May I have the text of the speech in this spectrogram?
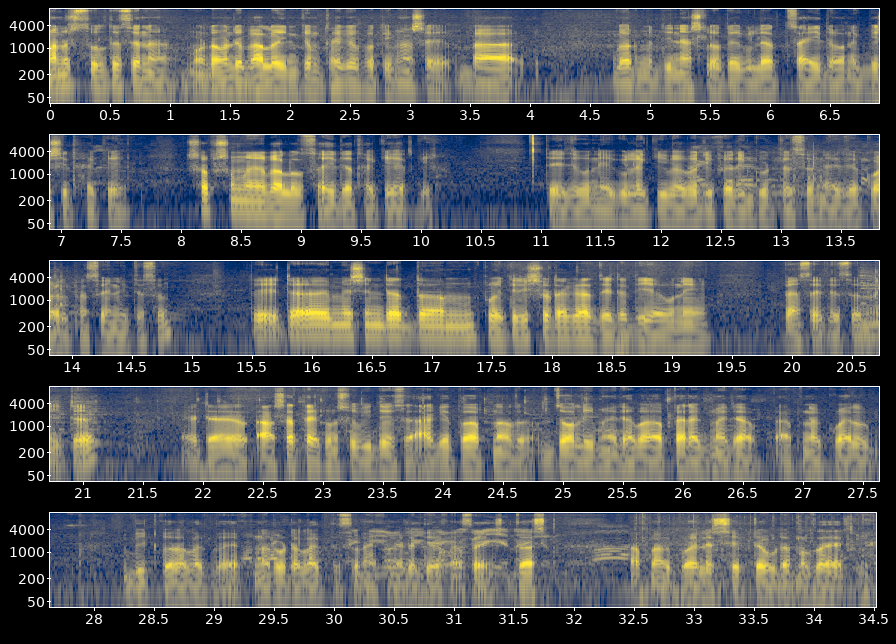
মানুষ চলতেছে না। মোটামুটি ভালো ইনকাম থাকে প্রতি মাসে বা গরমের দিন আসলেও তো এগুলোর চাহিদা অনেক বেশি থাকে। সব সময় ভালো চাহিদা থাকে আর কি। তো এই যে উনি এগুলো কীভাবে রিপেয়ারিং করতেছেন এই যে কয়েল ফেঁসে নিতেছেন তো এটা মেশিনটার দাম পঁয়ত্রিশশো টাকা যেটা দিয়ে উনি পেঁচাইতেছেন এটা। এটা আসাতে এখন সুবিধা হয়েছে। আগে তো আপনার জলি মাইরা বা প্যারাগ মাইরা আপনার কয়েল বিট করা লাগবে এখন আর ওটা লাগতেছে না। এখন এটা দিয়ে ফেঁচাই জাস্ট আপনার কয়েলের শেপটা উঠানো যায় আর কি।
